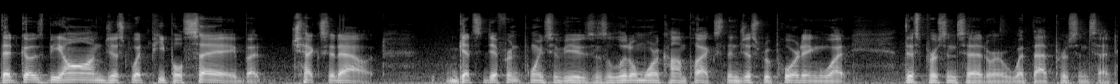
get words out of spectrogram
that goes beyond just what people say, but checks it out, gets different points of views, is a little more complex than just reporting what this person said or what that person said.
